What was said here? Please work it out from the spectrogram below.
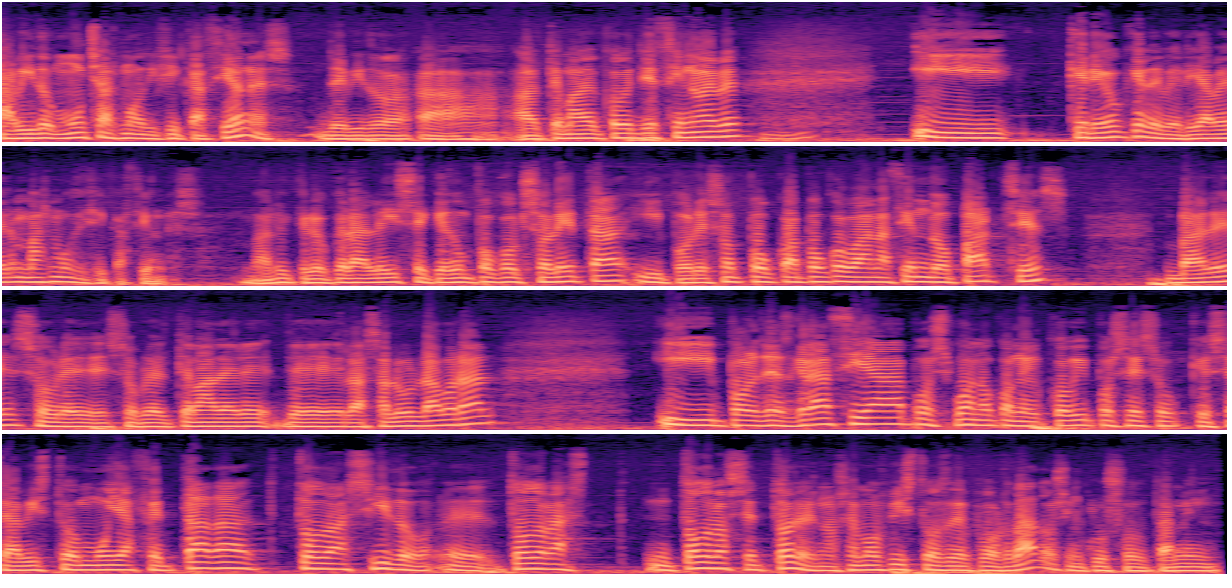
ha habido muchas modificaciones debido a- al tema del COVID-19 y creo que debería haber más modificaciones, ¿vale? Creo que la ley se quedó un poco obsoleta y por eso poco a poco van haciendo parches, ¿vale? Sobre, sobre el tema de, de la salud laboral. Y por desgracia, pues bueno, con el COVID, pues eso, que se ha visto muy afectada, todo ha sido, eh, todas las- en todos los sectores nos hemos visto desbordados, incluso también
